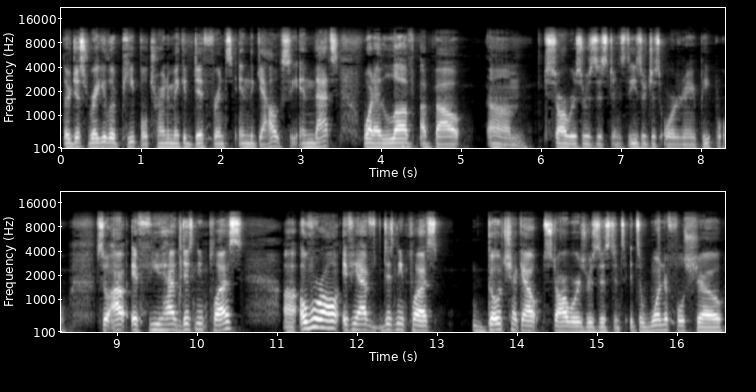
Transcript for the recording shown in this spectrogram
they're just regular people trying to make a difference in the galaxy. And that's what I love about um, Star Wars Resistance. These are just ordinary people. So uh, if you have Disney Plus, uh, overall, if you have Disney Plus, go check out Star Wars Resistance. It's a wonderful show.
